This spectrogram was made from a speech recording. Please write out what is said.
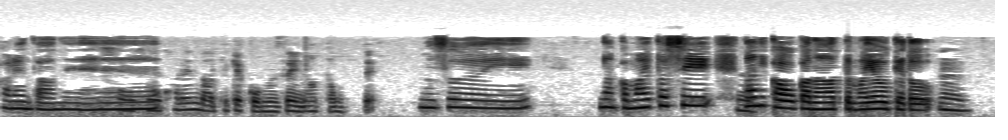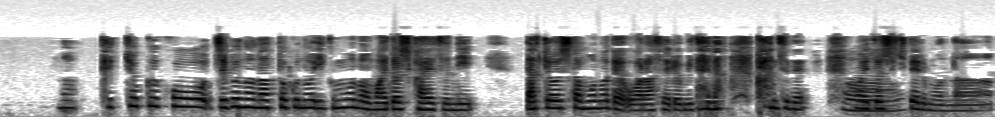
カレンダーそうそうね、カレンダーって結構むずいなと思って。むずい。なんか毎年うん何買おうかなって迷うけど、うん。な結局こう自分の納得のいくものを毎年変えずに妥協したもので終わらせるみたいな感じで毎年来ててるもんな、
